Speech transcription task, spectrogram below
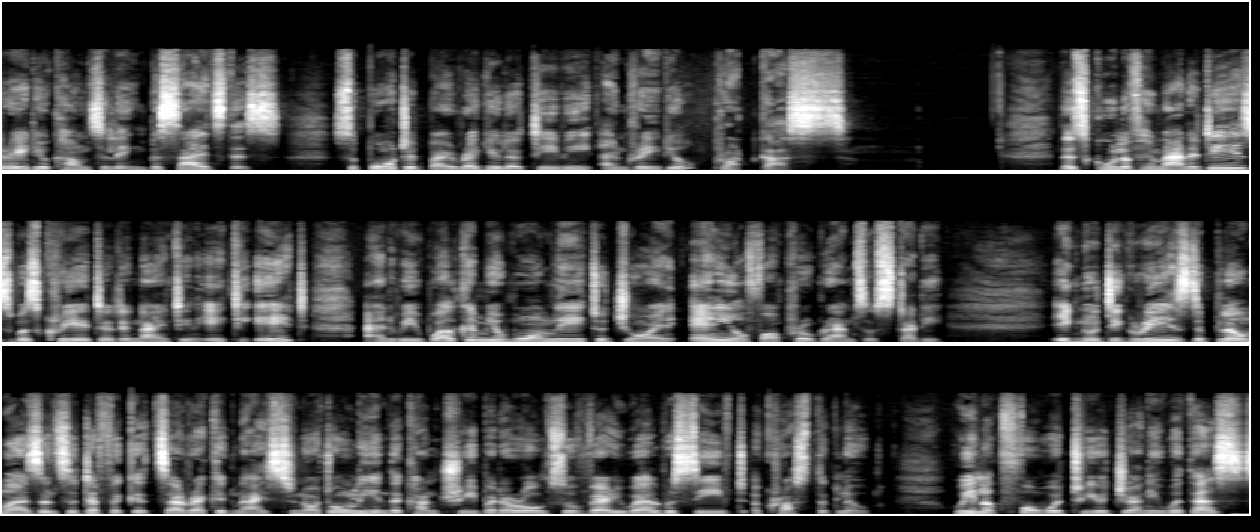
radio counseling besides this, supported by regular TV and radio broadcasts. The School of Humanities was created in 1988 and we welcome you warmly to join any of our programs of study. IGNOU degrees, diplomas, and certificates are recognized not only in the country but are also very well received across the globe. We look forward to your journey with us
